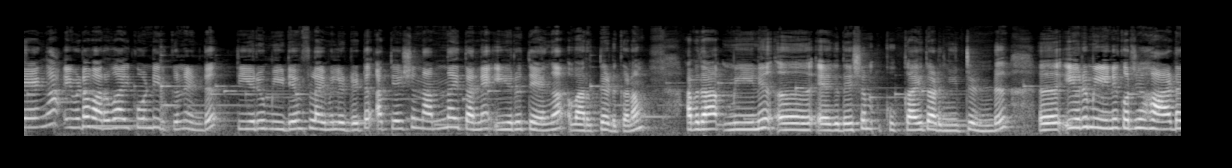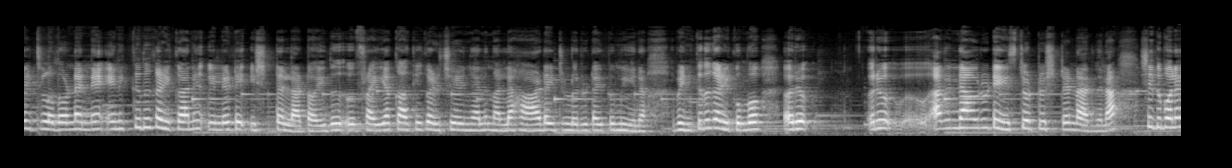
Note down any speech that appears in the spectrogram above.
തേങ്ങ ഇവിടെ വറവായിക്കൊണ്ടിരിക്കുന്നുണ്ട്. ഈ ഒരു മീഡിയം ഫ്ലെയിമിൽ ഇട്ടിട്ട് അത്യാവശ്യം നന്നായി തന്നെ ഈ ഒരു തേങ്ങ വറുത്തെടുക്കണം. അപ്പോൾ ഇതാ മീൻ ഏകദേശം കുക്കായി തുടങ്ങിയിട്ടുണ്ട്. ഈ ഒരു മീൻ കുറച്ച് ഹാർഡ് ആയിട്ടുള്ളതുകൊണ്ട് തന്നെ എനിക്കിത് കഴിക്കാൻ വലിയ ഇഷ്ടമല്ല കേട്ടോ ഇത് ഫ്രൈ ഒക്കെ ആക്കി കഴിച്ചു കഴിഞ്ഞാൽ നല്ല ഹാർഡ് ആയിട്ടുള്ള ഒരു ടൈപ്പ് മീനാണ് അപ്പോൾ എനിക്കിത് കഴിക്കുമ്പോൾ ഒരു ഒരു അതിന്റെ ആ ഒരു ടേസ്റ്റ് ഒട്ടും ഇഷ്ടമുണ്ടായിരുന്നില്ല. പക്ഷെ ഇതുപോലെ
